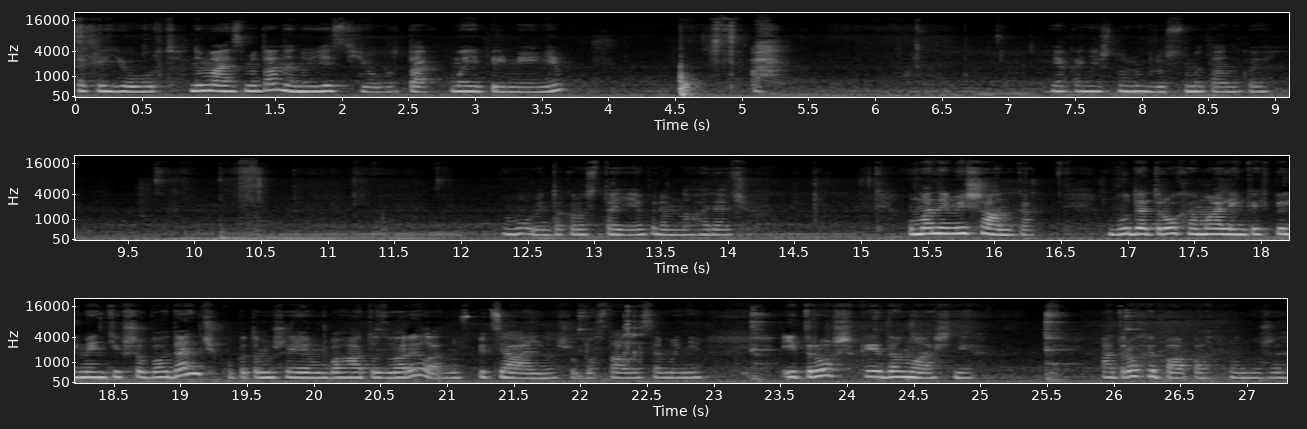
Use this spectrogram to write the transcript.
Такий йогурт. Немає сметани, але є йогурт. Так, мої пельмені. Я, звісно, люблю сметанкою. О, він так розтає прямо на гарячих. У мене мішанка. Буде трохи маленьких пельментів, що Богданчику, тому що я йому багато зварила, ну спеціально, щоб осталося мені. І трошки домашніх. А трохи папа, він уже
